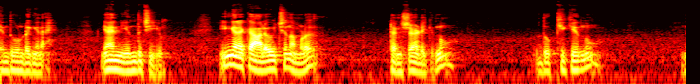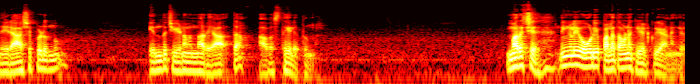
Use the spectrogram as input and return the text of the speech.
എന്തുകൊണ്ട് ഇങ്ങനെ? ഞാൻ എന്ത് ചെയ്യും? ഇങ്ങനെയൊക്കെ ആലോചിച്ച് നമ്മൾ ടെൻഷൻ അടിക്കുന്നു ദുഃഖിക്കുന്നു നിരാശപ്പെടുന്നു എന്ത് ചെയ്യണമെന്നറിയാത്ത അവസ്ഥയിലെത്തുന്നു. മറിച്ച് നിങ്ങൾ ഈ ഓഡിയോ പലതവണ കേൾക്കുകയാണെങ്കിൽ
